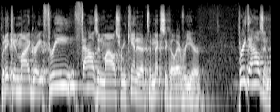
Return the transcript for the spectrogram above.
but it can migrate 3,000 miles from Canada to Mexico every year. 3,000.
